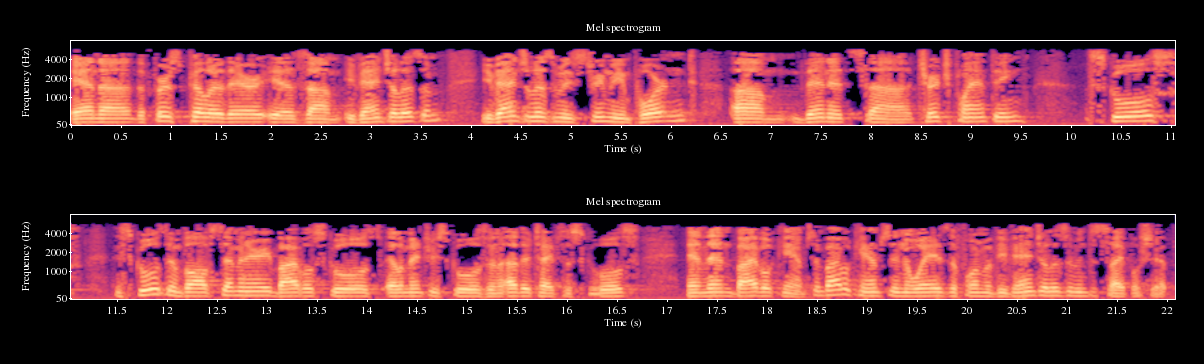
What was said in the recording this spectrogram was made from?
And uh, the first pillar there is um, evangelism. Evangelism is extremely important. Um, then it's uh, church planting, schools. The schools involve seminary, Bible schools, elementary schools, and other types of schools. And then Bible camps. And Bible camps, in a way, is a form of evangelism and discipleship.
